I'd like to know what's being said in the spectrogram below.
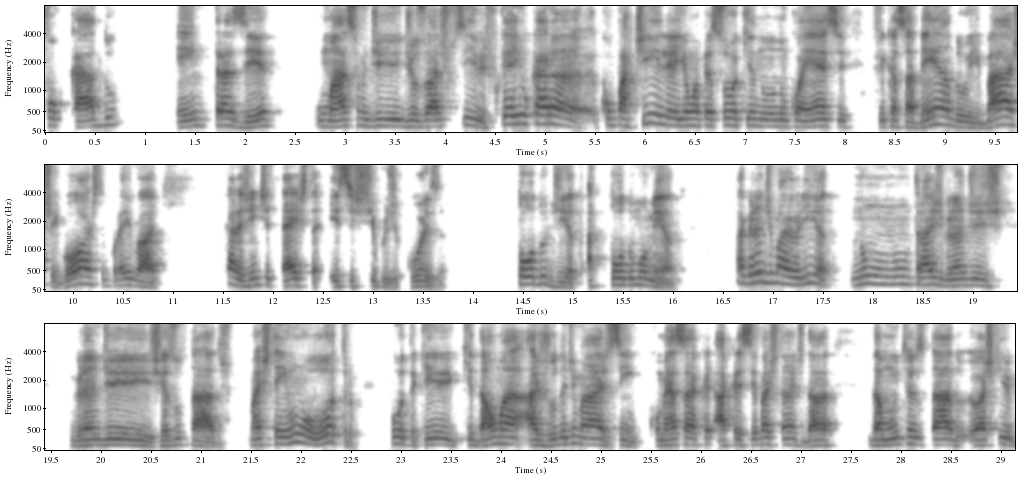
focado em trazer o máximo de, de usuários possíveis. Porque aí o cara compartilha e uma pessoa que não, não conhece fica sabendo e baixa e gosta e por aí vai. Cara, a gente testa esses tipos de coisa todo dia, a todo momento. A grande maioria não, não traz grandes grandes resultados. Mas tem um ou outro, puta, que, que dá uma ajuda demais, assim, começa a, a crescer bastante, dá, dá muito resultado. Eu acho que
